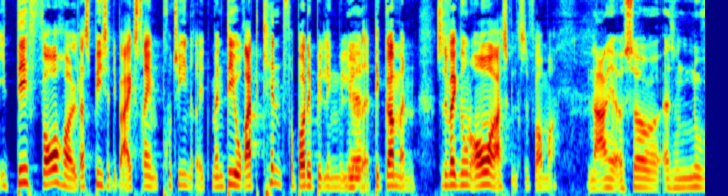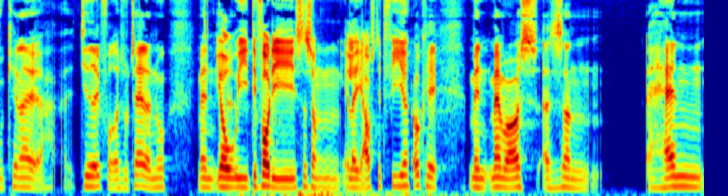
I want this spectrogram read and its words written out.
i det forhold, der spiser de bare ekstremt proteinrigt. Men det er jo ret kendt fra bodybuilding-miljøet, Ja. at det gør man. Så det var ikke nogen overraskelse for mig. Nej, og så, altså nu kender jeg, de havde ikke fået resultater nu, men... Jo, i, det får de i sæsonen, eller i afsnit 4. Okay, men man var også, altså sådan, han,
